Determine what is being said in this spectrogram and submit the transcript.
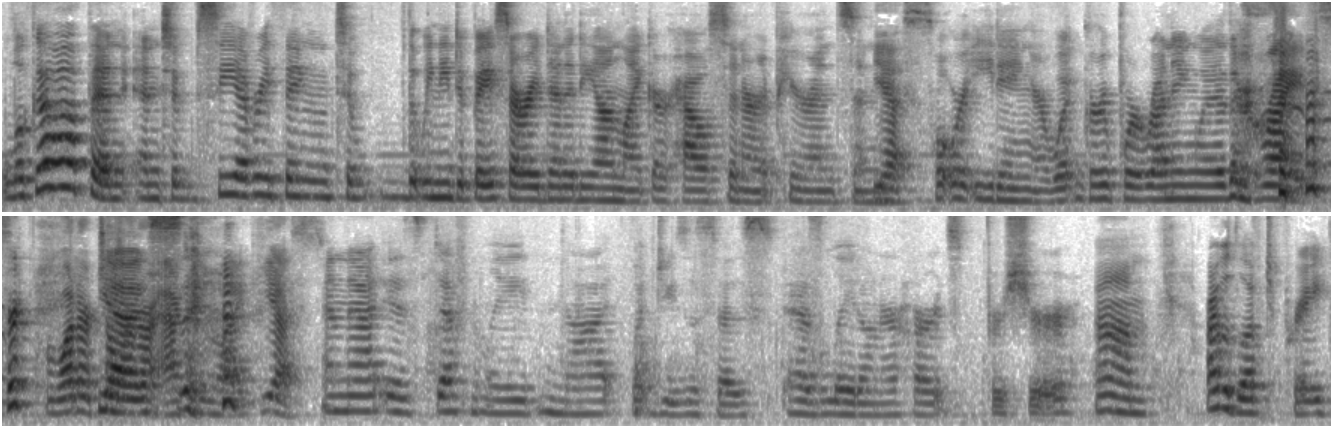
look up and and to see everything to that we need to base our identity on, like our house and our appearance and Yes. what we're eating or what group we're running with, or Right. whatever. what our children Yes. are acting like. Yes. And that is definitely not what Jesus has has laid on our hearts for sure. Um, I would love to pray.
